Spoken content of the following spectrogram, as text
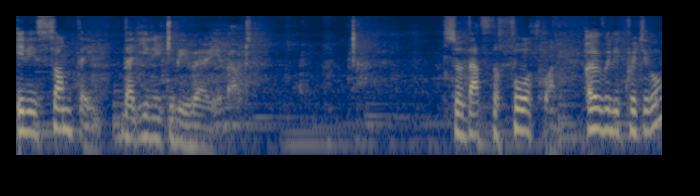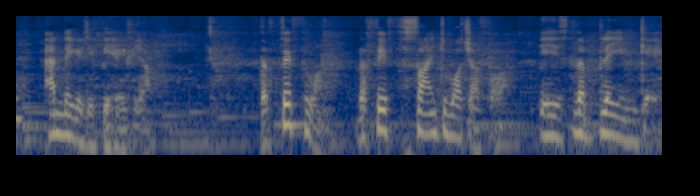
it is something that you need to be wary about. So that's the fourth one overly critical and negative behavior. The fifth one, the fifth sign to watch out for, is the blame game.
